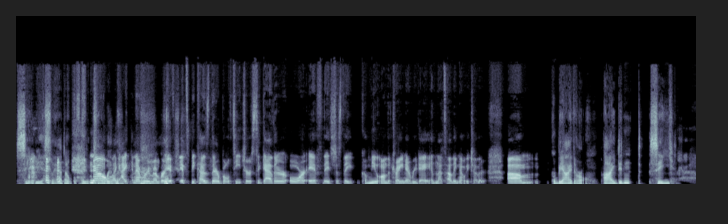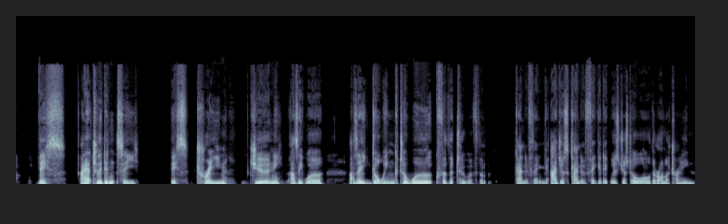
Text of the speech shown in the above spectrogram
seriously. I don't think. no, like I can never remember if it's because they're both teachers together or if it's just they commute on the train every day and that's how they know each other. Um, Could be either or. I didn't see this. I actually didn't see this train journey, as it were, as a going to work for the two of them kind of thing. I just kind of figured it was just, oh, oh they're on a train.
